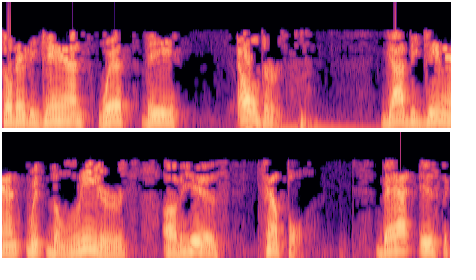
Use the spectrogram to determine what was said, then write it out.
So they began with the elders. God began with the leaders of His temple. That is the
